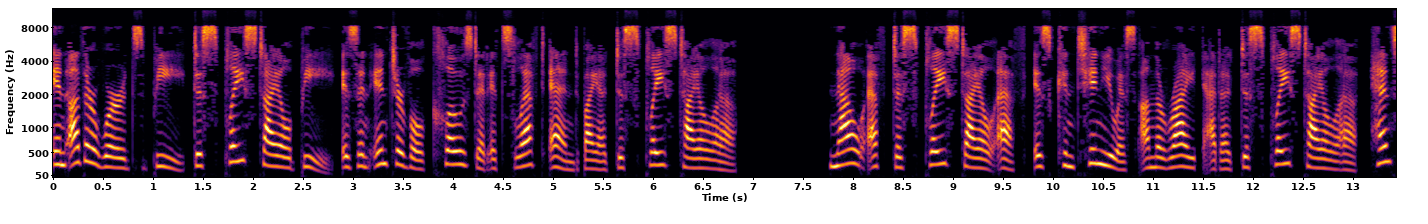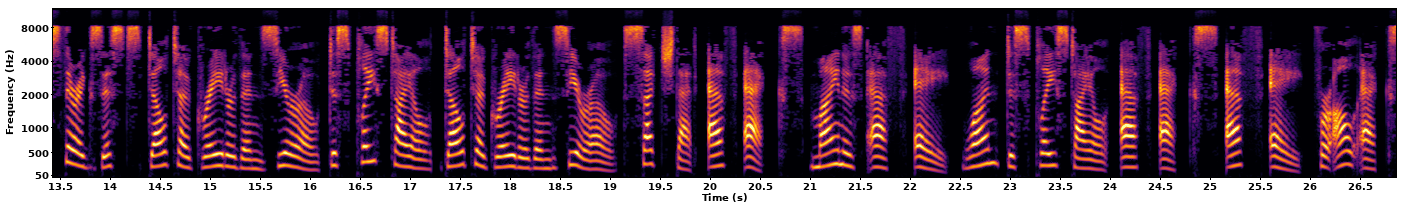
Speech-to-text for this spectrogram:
In other words, b display style b is an interval closed at its left end by a display style a. Now f display style f is continuous on the right at a display style a. Hence there exists delta greater than zero display style delta greater than zero such that f x minus f a one display style f x f a for all x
